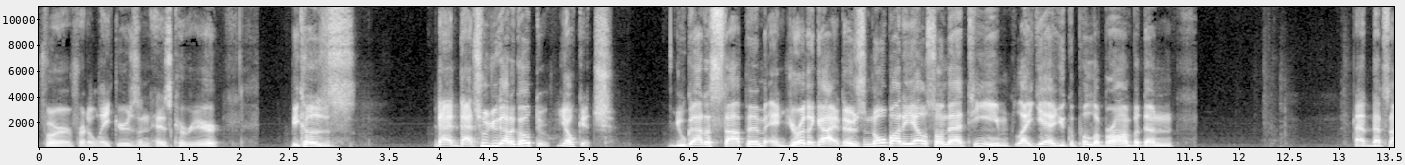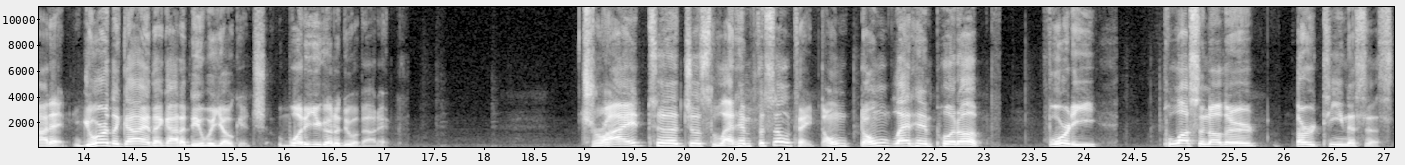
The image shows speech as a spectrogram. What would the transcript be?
for for the Lakers and his career, because that that's who you got to go through, Jokic. You got to stop him, and you're the guy. There's nobody else on that team. Like, yeah, you could pull LeBron, but then that, that's not it. You're the guy that got to deal with Jokic. What are you going to do about it? Try to just let him facilitate. Don't don't let him put up 40 plus another 13 assists.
